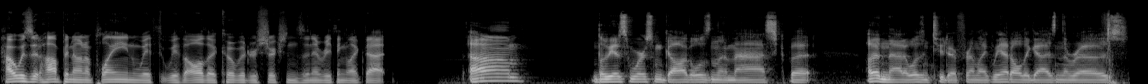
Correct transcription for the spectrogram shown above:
How was it hopping on a plane with with all the COVID restrictions and everything like that? Um, we had to wear some goggles and then a mask, but other than that, it wasn't too different. Like we had all the guys in the rows,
